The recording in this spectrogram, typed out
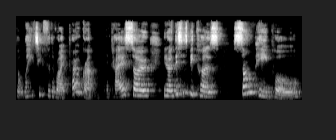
but waiting for the right program. Okay. So, you know, this is because some people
